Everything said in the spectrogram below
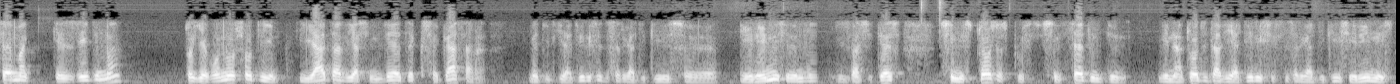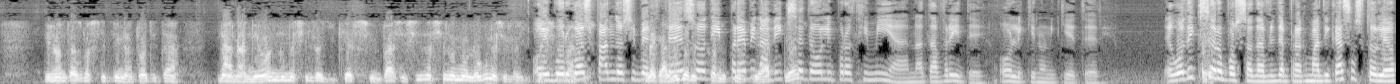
θέμα και ζήτημα το γεγονός ότι η ΆΤΑ διασυνδέεται ξεκάθαρα με τη διατήρηση της εργατικής ε, ειρήνης είναι μια τις βασικές συνιστώσεις που συνθέτουν την δυνατότητα διατήρησης της εργατικής ειρήνης δίνοντας μας τη δυνατότητα να ανανεώνουμε συλλογικές συμβάσεις ή να συνομολογούμε συλλογικές Ο Υπουργός πάντως είπε χθες ότι πρέπει να δείξετε όλη προθυμία να τα βρείτε όλοι οι κοινωνικοί εταίροι. Εγώ δεν ξέρω πώς θα τα βρείτε. Πραγματικά σας το λέω.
